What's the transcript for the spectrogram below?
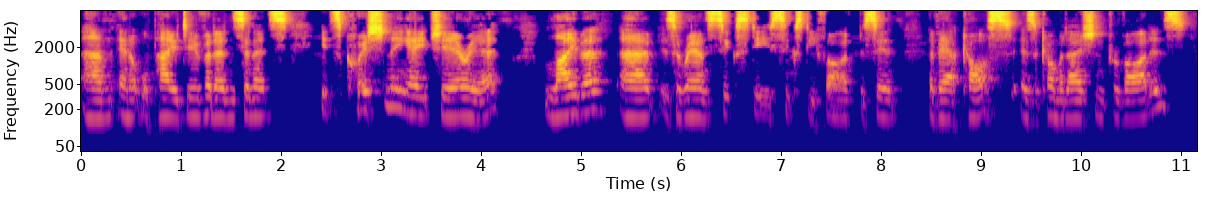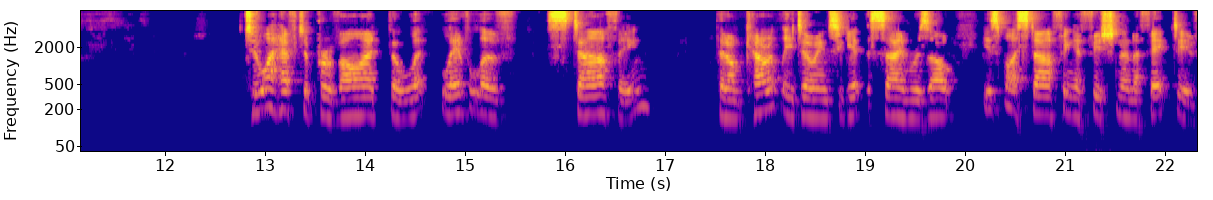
um, and it will pay dividends. And it's it's questioning each area. Labour uh, is around 60, 65% of our costs as accommodation providers do I have to provide the le- level of staffing that I'm currently doing to get the same result? Is my staffing efficient and effective?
